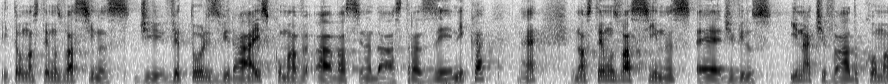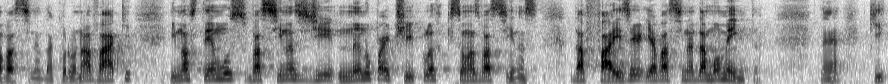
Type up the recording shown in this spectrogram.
Então, nós temos vacinas de vetores virais, como a, a vacina da AstraZeneca, né? Nós temos vacinas é, de vírus inativado, como a vacina da Coronavac, e nós temos vacinas de nanopartículas, que são as vacinas da Pfizer e a vacina da Momenta né, que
